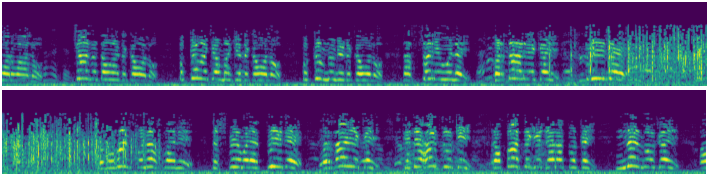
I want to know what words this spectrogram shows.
وروالو چا د ته ټکولو په کومه جامه کې ټکولو په کوم نوم یې ټکولو دا سر یې ولئ بردار یې کوي دوی دی د مومن په نخ باندې د شپې مړه توی دی مردا یې کوي که دې هر څوک یي راپاڅېږي غیرت وکړي ننګ وکړي او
